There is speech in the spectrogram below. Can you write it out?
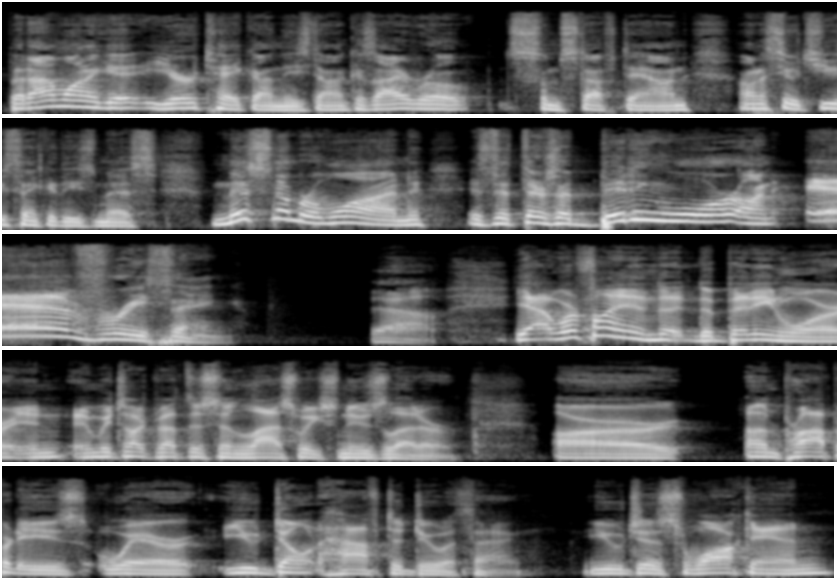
but I want to get your take on these, Don, because I wrote some stuff down. I want to see what you think of these myths. Myth number one is that there's a bidding war on everything. Yeah. Yeah. We're finding the, the bidding war, and, and we talked about this in last week's newsletter, are on properties where you don't have to do a thing. You just walk in.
